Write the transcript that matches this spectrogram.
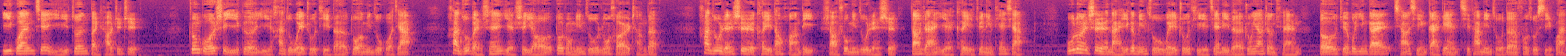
衣冠皆宜遵本朝之制。中国是一个以汉族为主体的多民族国家，汉族本身也是由多种民族融合而成的。汉族人士可以当皇帝，少数民族人士当然也可以君临天下。无论是哪一个民族为主体建立的中央政权，都绝不应该强行改变其他民族的风俗习惯，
